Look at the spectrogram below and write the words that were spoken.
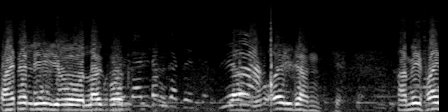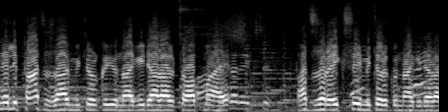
फाइनली यो लगभग डन हामी फाइनली पाँच हजार मिटरको यो नागी डाँडा टपमा आए पाँच हजार एक सय मिटरको नागी डाँडा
